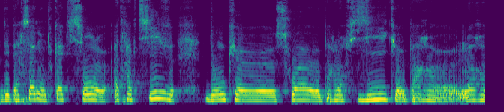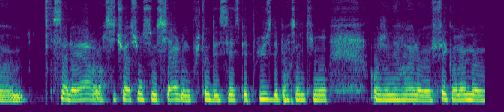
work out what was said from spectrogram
des personnes en tout cas qui sont attractives, donc soit par leur physique, par leur salaire, leur situation sociale, donc plutôt des CSP+, des personnes qui ont en général euh, fait quand même euh,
